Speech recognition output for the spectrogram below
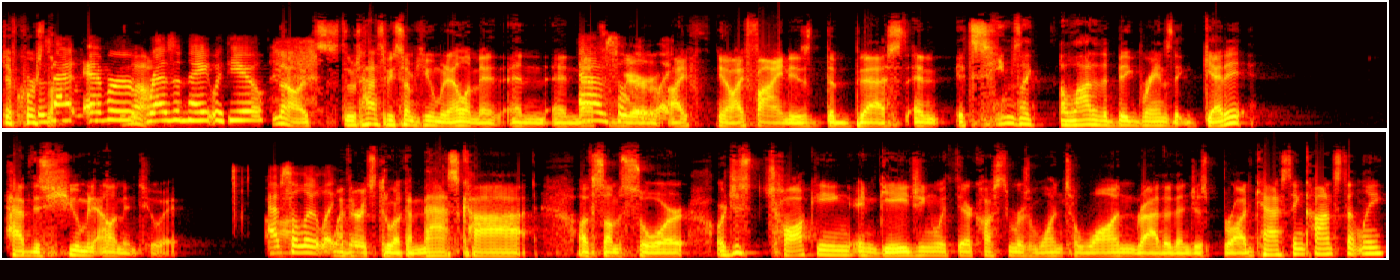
Of course, does not. that ever no. resonate with you? No, it's there has to be some human element, and and that's Absolutely. where I you know I find is the best. And it seems like a lot of the big brands that get it have this human element to it. Uh, Absolutely. Uh, whether it's through like a mascot of some sort, or just talking, engaging with their customers one to one, rather than just broadcasting constantly.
